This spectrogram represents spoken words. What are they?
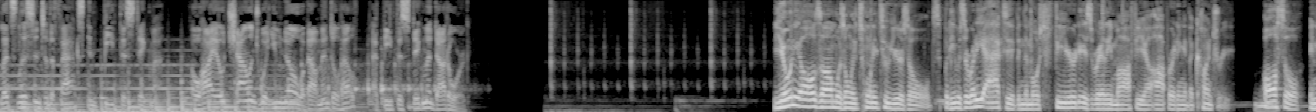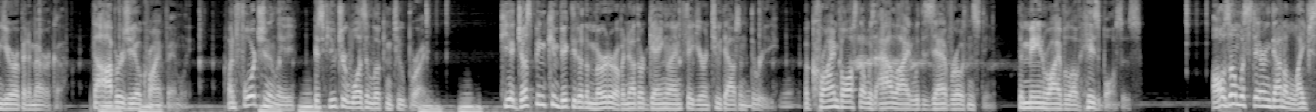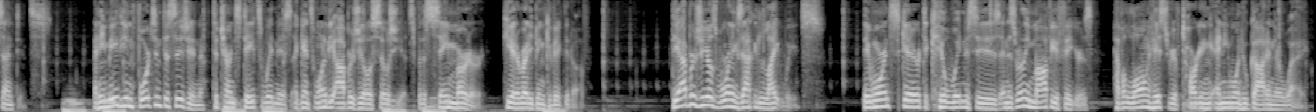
Let's listen to the facts and beat the stigma. Ohio, challenge what you know about mental health at beatthestigma.org. Yoni Alzam was only 22 years old, but he was already active in the most feared Israeli mafia operating in the country, also in Europe and America, the Abergil crime family. Unfortunately, his future wasn't looking too bright. He had just been convicted of the murder of another gangland figure in 2003, a crime boss that was allied with Zev Rosenstein, the main rival of his bosses. Alzam was staring down a life sentence, and he made the unfortunate decision to turn state's witness against one of the Abergil associates for the same murder he had already been convicted of. The Abergils weren't exactly lightweights. They weren't scared to kill witnesses, and Israeli mafia figures have a long history of targeting anyone who got in their way.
